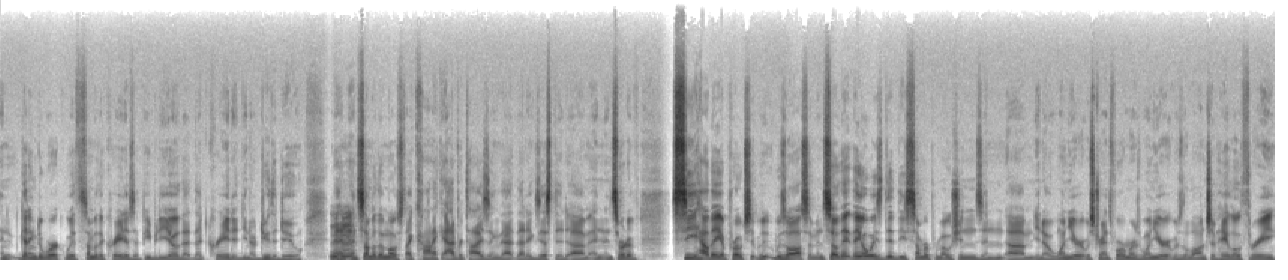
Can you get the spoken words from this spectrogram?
and getting to work with some of the creatives at BBDO that that created, you know, Do the Dew, and, and some of the most iconic advertising that that existed, um, and and sort of see how they approached it w- was awesome. And so they, they always did these summer promotions. And, um, you know, one year it was Transformers, one year it was the launch of Halo 3.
